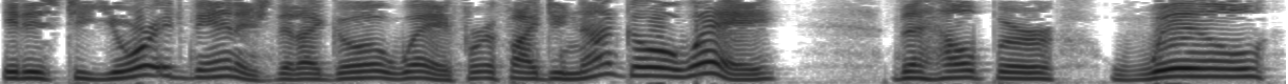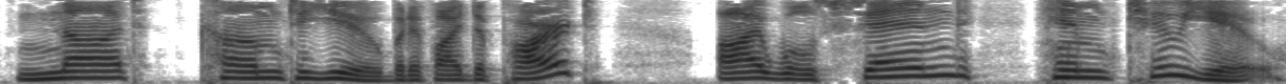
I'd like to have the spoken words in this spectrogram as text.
It is to your advantage that I go away, for if I do not go away, the helper will not come to you. But if I depart, I will send him to you.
